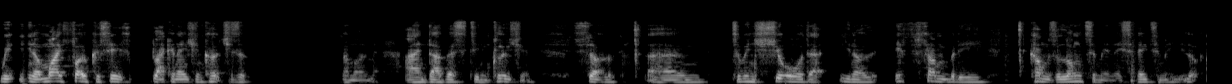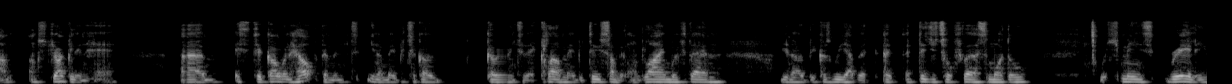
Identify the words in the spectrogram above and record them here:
we you know my focus is black and asian coaches at the moment and diversity and inclusion. So um to ensure that you know if somebody comes along to me and they say to me look i'm, I'm struggling here um it's to go and help them and you know maybe to go go into their club maybe do something online with them you know because we have a, a, a digital first model which means really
